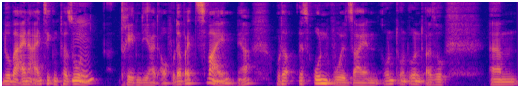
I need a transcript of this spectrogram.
nur bei einer einzigen Person mhm. treten die halt auf oder bei zweien, mhm. ja, oder das Unwohlsein und und und. Also ähm,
